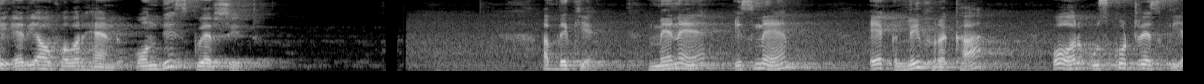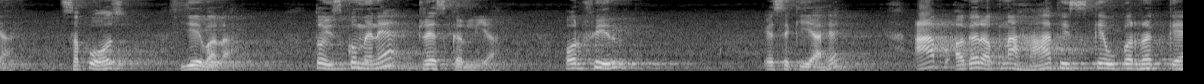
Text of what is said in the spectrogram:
the area of our hand on this square sheet अब देखिए मैंने इसमें एक लीफ रखा और उसको ट्रेस किया सपोज़ ये वाला तो इसको मैंने ट्रेस कर लिया और फिर ऐसे किया है आप अगर अपना हाथ इसके ऊपर रख के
